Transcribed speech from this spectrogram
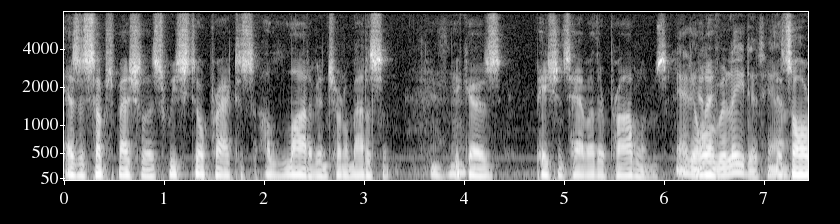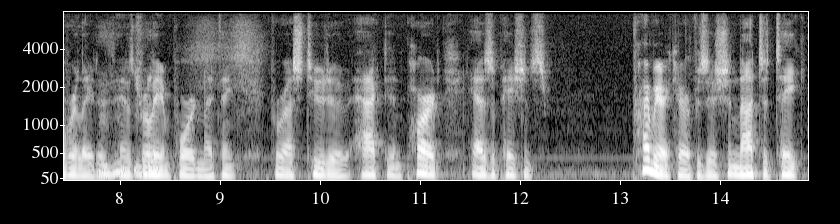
as a subspecialist, we still practice a lot of internal medicine mm-hmm. because patients have other problems. Yeah, they're And all I- related. Yeah. it's all related, mm-hmm, and it's really mm-hmm. important, I think, for us too to act in part as a patient's primary care physician, not to take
